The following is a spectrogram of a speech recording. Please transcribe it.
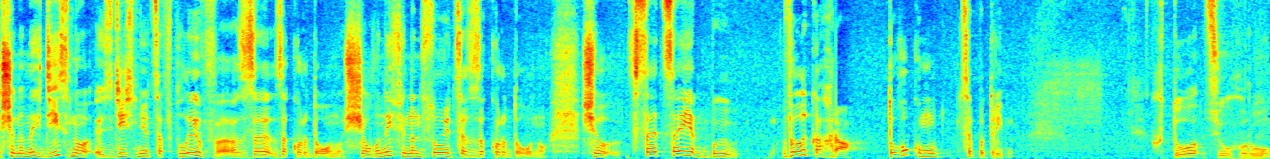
Що на них дійсно здійснюється вплив е, з-за кордону, що вони фінансуються з-за кордону, що все це якби велика гра того, кому це потрібно. Хто цю гру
